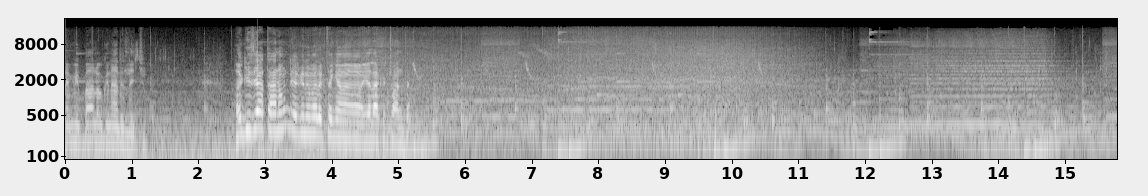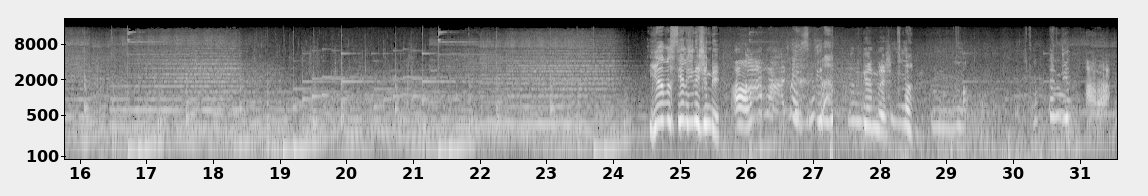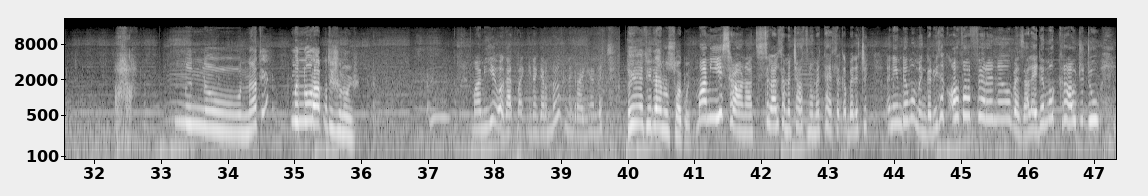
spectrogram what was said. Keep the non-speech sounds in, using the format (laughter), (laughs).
እንደሚባለው ግን አይደለችም። ከጊዜ አታ ነው እንደ ግን መልእክተኛ የላከችው አንተ የብስቴ ልጅ ነሽ እንዴ? እንዴት ነሽ? እንዴ አረ አሃ ምን ነው እናቴ? ምን ነው ራቁትሽን ሆንሽ? ማሚዬ ወግ አጥባቂ ነገር እንደሆነ ነግራኛለች። የት ሄዳ ነው እሷ? ቆይ ማሚዬ ስራ ናት፣ ስላልተመቻት ነው መታ ያልተቀበለች። እኔም ደግሞ መንገዱ የተቆፋፈረ ነው፣ በዛ ላይ ደግሞ crowd ዱ፣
